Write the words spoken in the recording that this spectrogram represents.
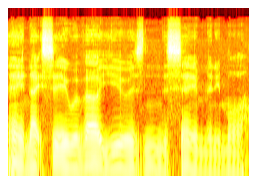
Hey, Night City without you isn't the same anymore.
